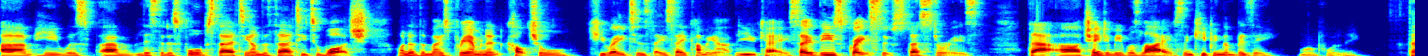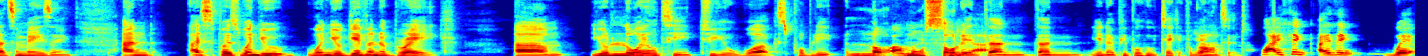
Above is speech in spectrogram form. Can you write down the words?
Um, he was um, listed as forbes 30 under 30 to watch one of the most preeminent cultural curators, they say, coming out of the UK. So these great success stories that are changing people's lives and keeping them busy, more importantly. That's amazing. And I suppose when you when you're given a break, um, your loyalty to your work is probably a lot oh, more solid yeah. than than you know people who take it for yeah. granted. Well, I think I think we're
